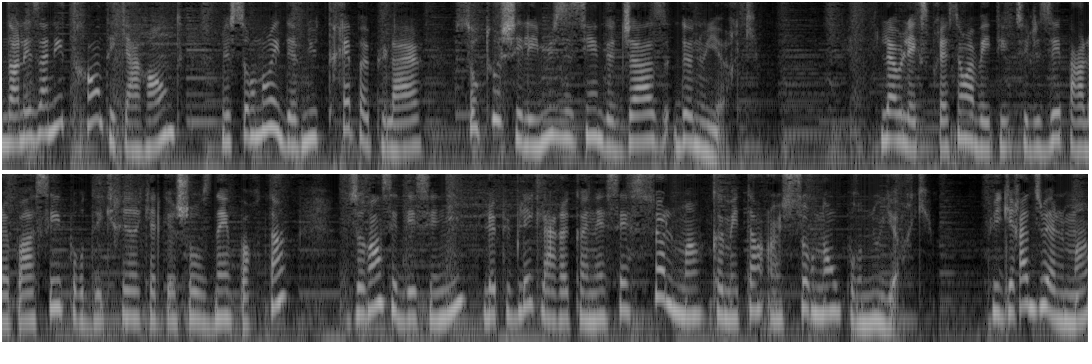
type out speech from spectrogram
Dans les années 30 et 40, le surnom est devenu très populaire, surtout chez les musiciens de jazz de New York. Là où l'expression avait été utilisée par le passé pour décrire quelque chose d'important, durant ces décennies, le public la reconnaissait seulement comme étant un surnom pour New York. Puis graduellement,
